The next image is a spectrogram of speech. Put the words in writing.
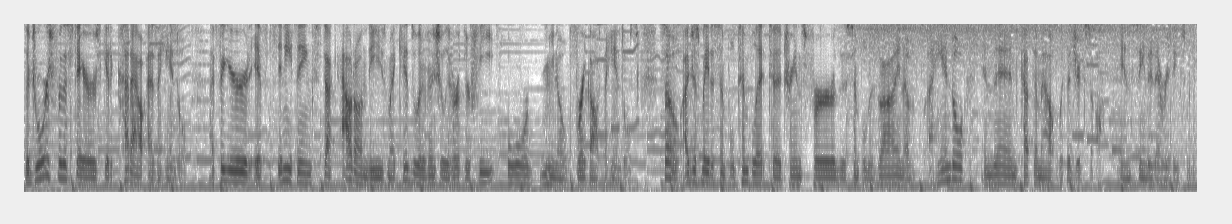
The drawers for the stairs get a cutout as a handle. I figured if anything stuck out on these, my kids would eventually hurt their feet or, you know, break off the handles. So I just made a simple template to transfer the simple design of a handle and then cut them out with a jigsaw and sanded everything smooth.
